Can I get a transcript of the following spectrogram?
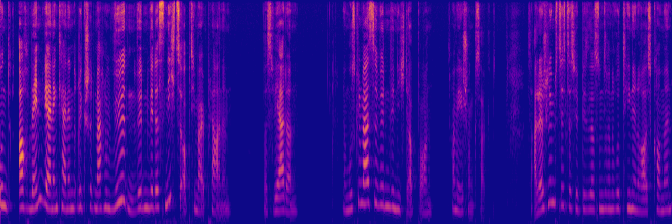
Und auch wenn wir einen kleinen Rückschritt machen würden, würden wir das nicht so optimal planen. Was wäre dann? Eine Muskelmasse würden wir nicht abbauen. Haben wir eh schon gesagt. Das Allerschlimmste ist, dass wir ein bisschen aus unseren Routinen rauskommen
